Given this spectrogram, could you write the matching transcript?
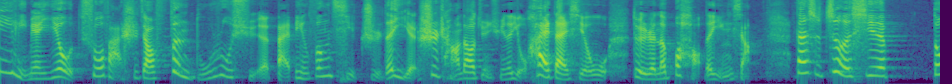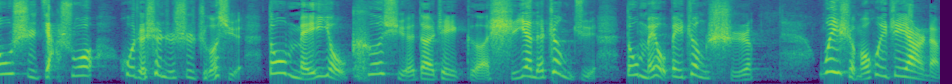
医里面也有说法是叫粪毒入血，百病风起，指的也是肠道菌群的有害代谢物对人的不好的影响。但是这些。都是假说，或者甚至是哲学，都没有科学的这个实验的证据，都没有被证实。为什么会这样呢？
